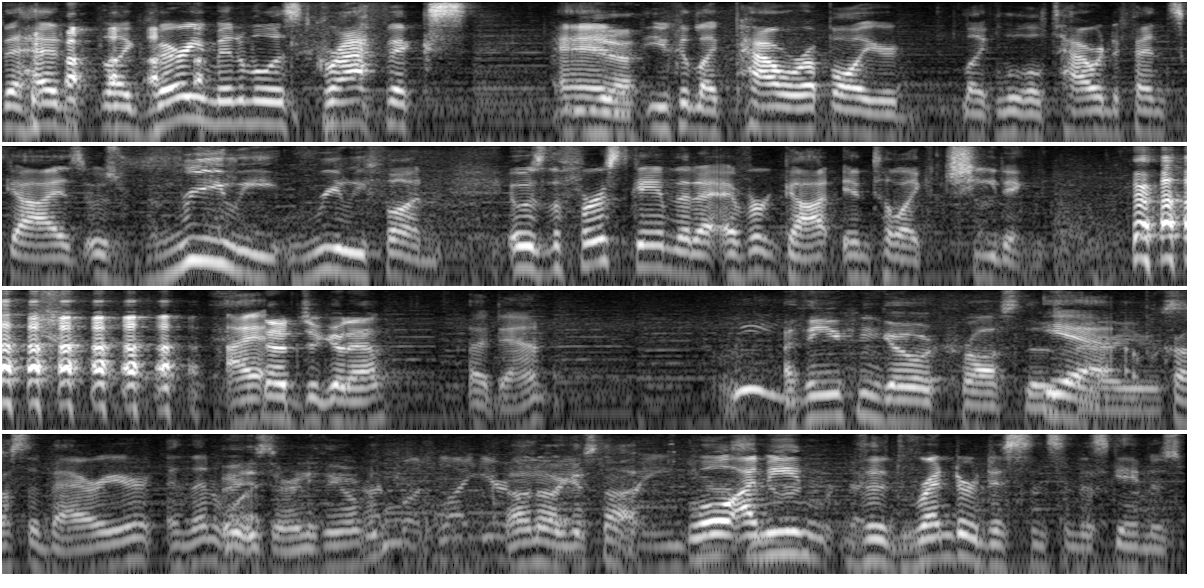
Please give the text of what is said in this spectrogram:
that had like very minimalist graphics, and Yeah. you could like power up all your like little tower defense guys. It was really really fun. It was the first game that I ever got into like cheating. I no, did you go down? oh down. Whee. I think you can go across those yeah, barriers. across the barrier, and then Wait, what? is there anything over there? Oh no, I guess not. Well, I mean, the render distance in this game is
